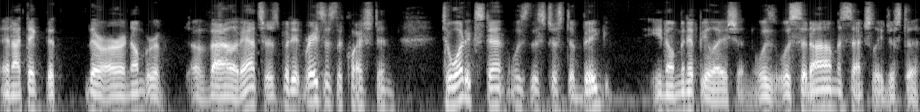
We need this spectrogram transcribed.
and I think that there are a number of of valid answers, but it raises the question: to what extent was this just a big, you know, manipulation? Was was Saddam essentially just a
